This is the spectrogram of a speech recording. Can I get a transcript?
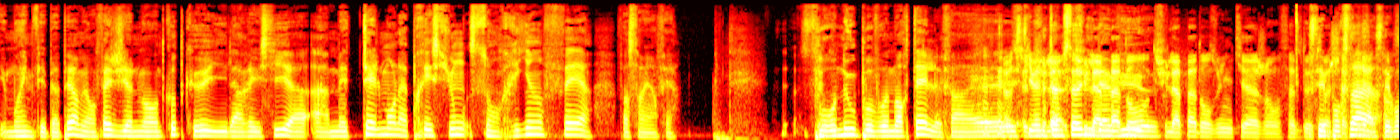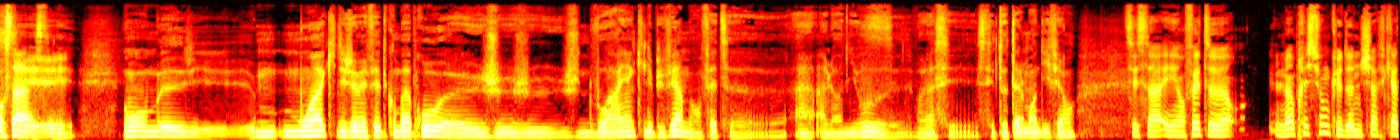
euh, moi il me fait pas peur, mais en fait je viens de me rendre compte qu'il a réussi à, à mettre tellement la pression sans rien faire, enfin sans rien faire. Pour nous pauvres mortels, enfin euh, Steven Thompson tu il l'as a pas vu. dans, euh, tu l'as pas dans une cage en fait de C'est pour ça, c'est pour ça. c'est- on m- moi qui n'ai jamais fait de combat pro, euh, je, je, je ne vois rien qu'il ait pu faire, mais en fait, euh, à, à leur niveau, euh, voilà, c'est c'est totalement différent. C'est ça. Et en fait, euh, l'impression que donne Shafkat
